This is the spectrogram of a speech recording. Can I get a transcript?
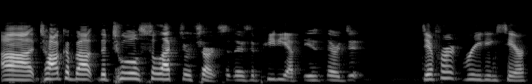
uh, talk about the tool selector chart. So there's a PDF. There are different readings here.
